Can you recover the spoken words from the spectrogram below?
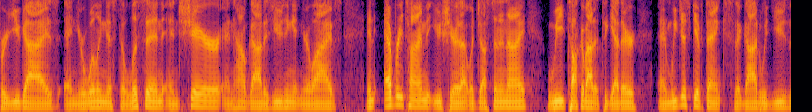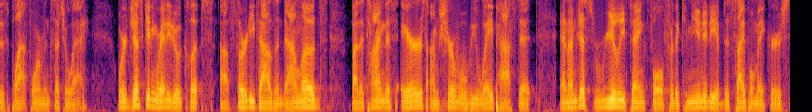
for you guys and your willingness to listen and share and how God is using it in your lives. And every time that you share that with Justin and I, we talk about it together and we just give thanks that God would use this platform in such a way. We're just getting ready to eclipse uh, 30,000 downloads. By the time this airs, I'm sure we'll be way past it. And I'm just really thankful for the community of disciple makers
